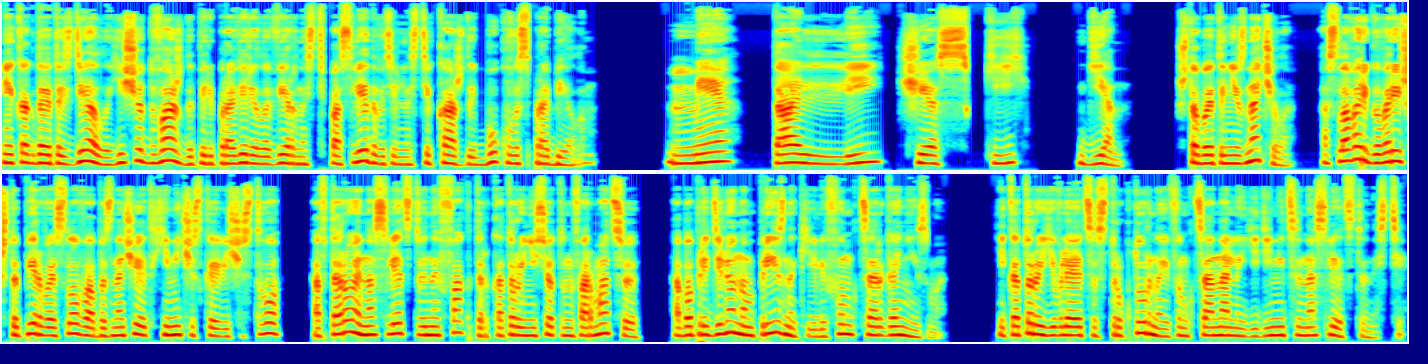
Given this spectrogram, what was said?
И когда это сделала, еще дважды перепроверила верность последовательности каждой буквы с пробелом. Металлический ген. Что бы это ни значило, а словарь говорит, что первое слово обозначает химическое вещество, а второе — наследственный фактор, который несет информацию об определенном признаке или функции организма, и который является структурной и функциональной единицей наследственности.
